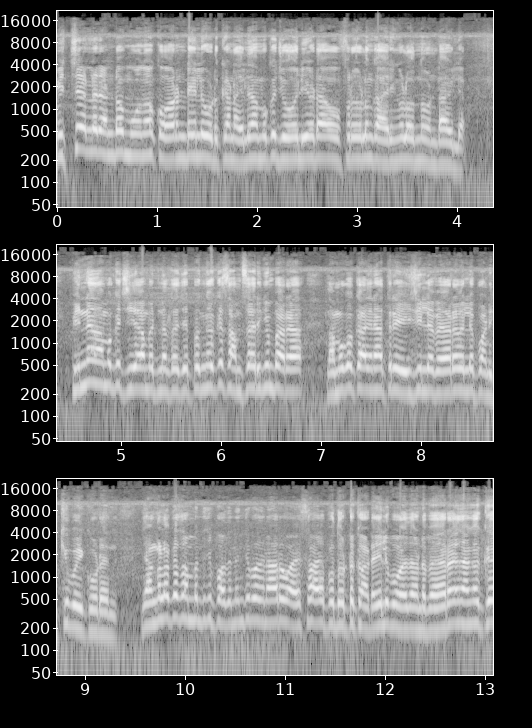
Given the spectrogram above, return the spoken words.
മിച്ചമുള്ള രണ്ടോ മൂന്നോ ക്വാറന്റൈനിൽ കൊടുക്കണം അതിൽ നമുക്ക് ജോലിയുടെ ഓഫറുകളും കാര്യങ്ങളും ഒന്നും ഉണ്ടാവില്ല. പിന്നെ നമുക്ക് ചെയ്യാൻ പറ്റുന്നത് എന്താ വെച്ചാൽ ഇപ്പം നിങ്ങൾക്ക് സംസാരിക്കുമ്പോൾ പറയാം നമുക്കൊക്കെ അതിനകത്ത് ഏജ് ഇല്ല വേറെ വല്ല പണിക്ക് പോയിക്കൂടെ? എന്ന്. ഞങ്ങളൊക്കെ സംബന്ധിച്ച് പതിനഞ്ച് പതിനാറ് വയസ്സായപ്പോൾ തൊട്ട് കടയിൽ പോയതാണ്. വേറെ ഞങ്ങൾക്ക്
